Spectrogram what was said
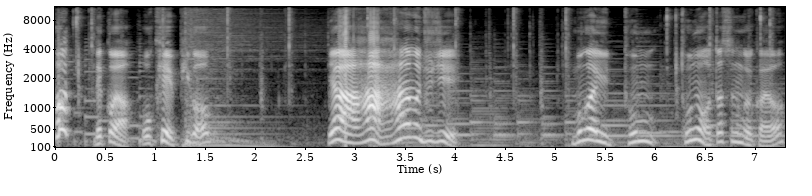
헛! 내거야. 오케이 픽업. 야 하, 하나만 주지 뭔가 이 돈 돈은 어디다 쓰는 걸까요?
